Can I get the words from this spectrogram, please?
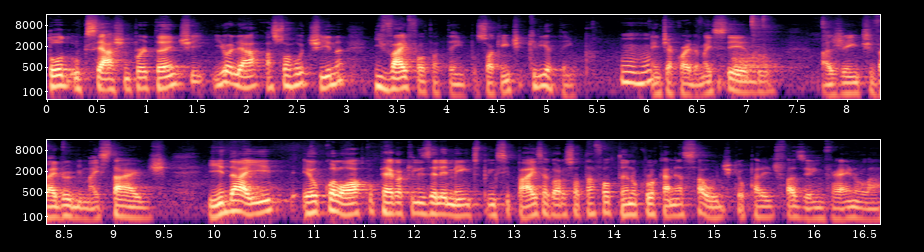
todo o que você acha importante e olhar a sua rotina e vai faltar tempo. Só que a gente cria tempo. Uhum. A gente acorda mais cedo, a gente vai dormir mais tarde. E daí eu coloco, pego aqueles elementos principais, agora só está faltando colocar minha saúde, que eu parei de fazer o inverno lá.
